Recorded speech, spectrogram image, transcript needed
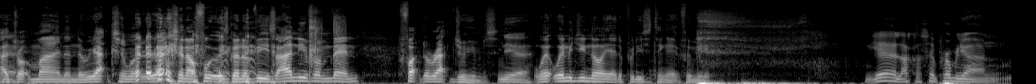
I dropped mine, and the reaction was the reaction I thought it was gonna be. So I knew from then, fuck the rap dreams. Yeah. When, when did you know? you Yeah, the producer thing ain't for me. Yeah, like I said, probably around.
